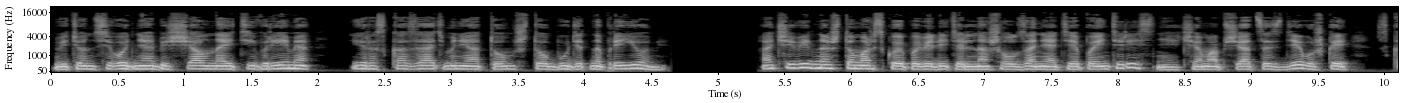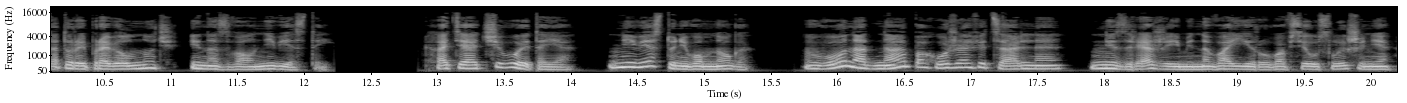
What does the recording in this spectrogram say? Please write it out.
ведь он сегодня обещал найти время и рассказать мне о том, что будет на приеме. Очевидно, что морской повелитель нашел занятие поинтереснее, чем общаться с девушкой, с которой провел ночь и назвал невестой. Хотя чего это я? Невест у него много. Вон одна, похоже, официальная. Не зря же именно Ваиру во всеуслышание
